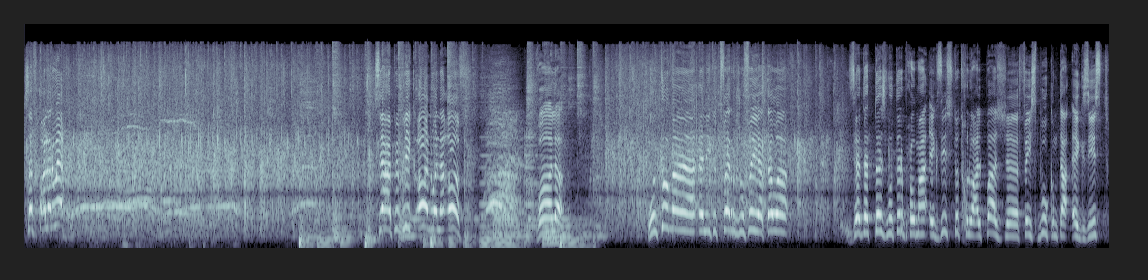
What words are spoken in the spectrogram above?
صفقوا على رواحكم! ساعة ببليك اون ولا اوف voilà وأنتم اللي تتفرجوا فيا توا زاد تنجموا تربحوا مع Exist تدخلوا على ال page Facebook نتاع Exist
